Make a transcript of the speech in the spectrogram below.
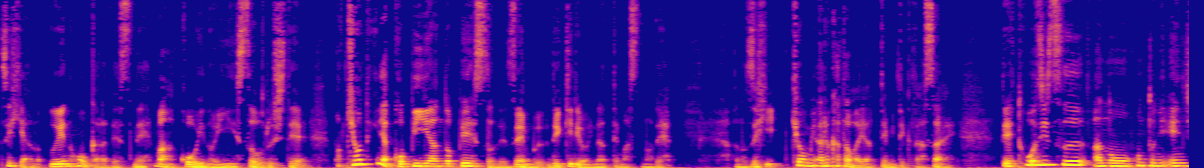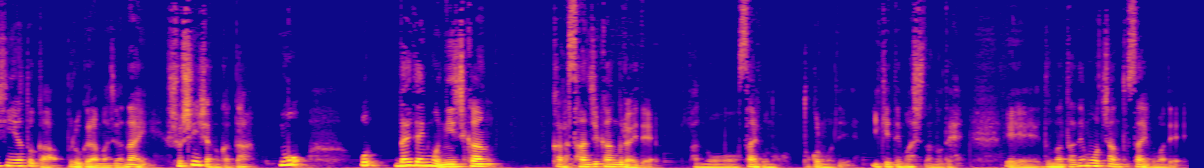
ぜひあの上の方からですね、まあこういうのをインストールして、まあ、基本的にはコピーペーストで全部できるようになってますので、あのぜひ興味ある方はやってみてください。で、当日、あの、本当にエンジニアとかプログラマーじゃない初心者の方も、大体もう2時間から3時間ぐらいで、あの、最後のところまでいけてましたので、えー、どなたでもちゃんと最後まで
